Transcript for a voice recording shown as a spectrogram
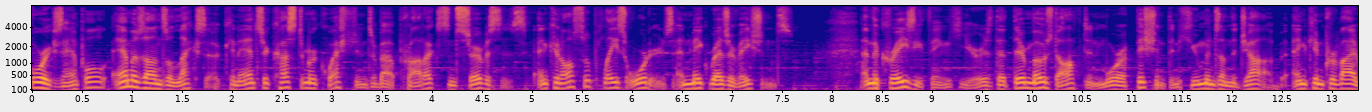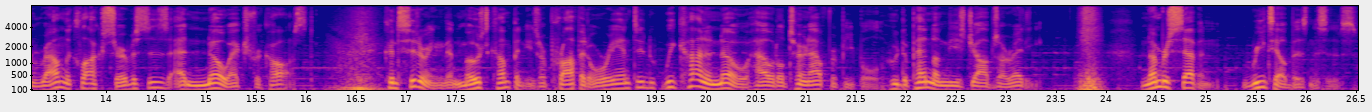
for example, Amazon's Alexa can answer customer questions about products and services, and can also place orders and make reservations. And the crazy thing here is that they're most often more efficient than humans on the job and can provide round the clock services at no extra cost. Considering that most companies are profit oriented, we kinda know how it'll turn out for people who depend on these jobs already. Number 7. Retail businesses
